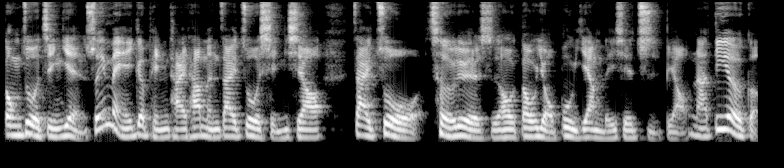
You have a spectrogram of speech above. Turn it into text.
工作经验，所以每一个平台他们在做行销、在做策略的时候，都有不一样的一些指标。那第二个，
